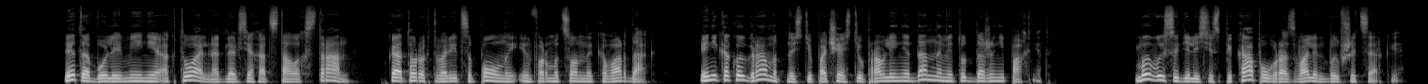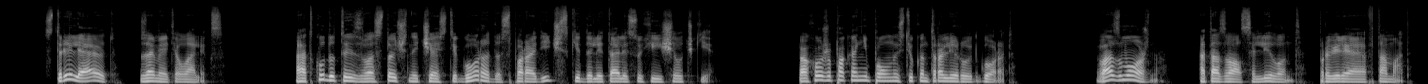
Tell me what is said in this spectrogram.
Это более-менее актуально для всех отсталых стран – в которых творится полный информационный кавардак, и никакой грамотностью по части управления данными тут даже не пахнет. Мы высадились из пикапа у развалин бывшей церкви. «Стреляют», — заметил Алекс. Откуда-то из восточной части города спорадически долетали сухие щелчки. Похоже, пока не полностью контролируют город. «Возможно», — отозвался Лиланд, проверяя автомат.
